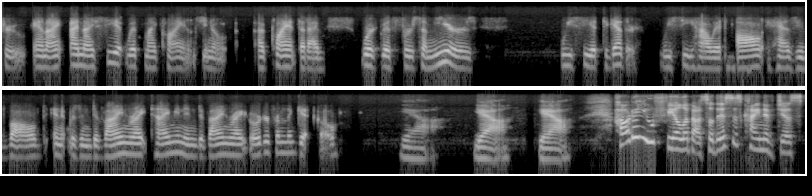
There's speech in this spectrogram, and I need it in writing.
true. And I and I see it with my clients, you know, a client that I've worked with for some years, we see it together. We see how it mm-hmm. all has evolved and it was in divine right timing and divine right order from the get-go. Yeah. Yeah. Yeah. How do you feel about so this is kind of just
